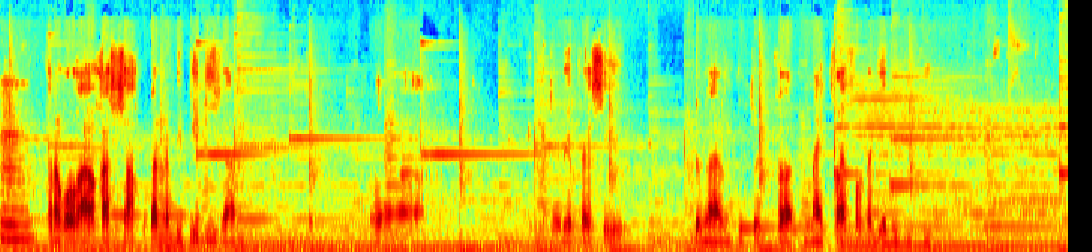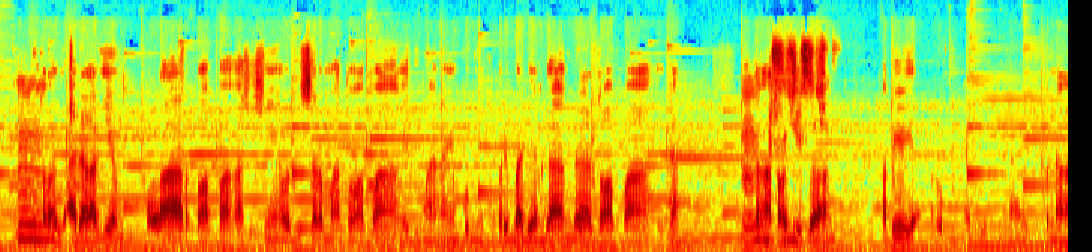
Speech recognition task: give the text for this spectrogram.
Hmm. karena kalau kasus aku kan lebih PD kan kalau eh, gitu, depresi dengan itu ke naik level ke jadi BP Hmm. atau ada lagi yang polar atau apa kasusnya yang lebih serem atau apa kayak gimana yang punya kepribadian ganda atau apa ya kan kita Hmm, nggak tahu juga. Tapi ya perlu lagi nah itu penang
